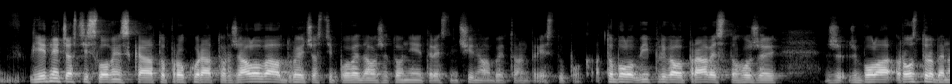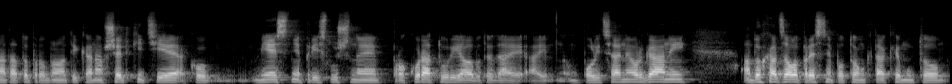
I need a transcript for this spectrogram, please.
V jednej časti Slovenska to prokurátor žaloval, v druhej časti povedal, že to nie je trestný čin alebo je to len priestupok. A to bolo, vyplývalo práve z toho, že že, že bola rozdrobená táto problematika na všetky tie ako miestne príslušné prokuratúry alebo teda aj, aj policajné orgány a dochádzalo presne potom k takémuto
